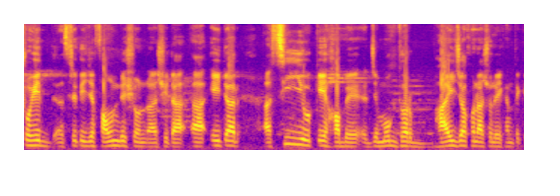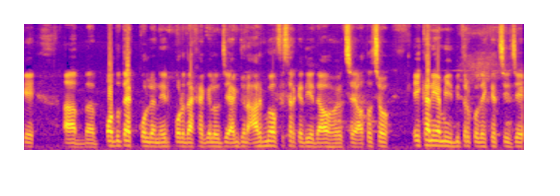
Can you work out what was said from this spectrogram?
শহীদ স্মৃতি যে ফাউন্ডেশন সেটা এইটার সিইও কে হবে, যে মুগ্ধর ভাই যখন আসলে এখান থেকে পদত্যাগ করলেন। এরপরে দেখা গেল যে একজন আর্মি অফিসারকে দিয়ে দেওয়া হয়েছে। অথচ এখানে আমি বিতর্ক দেখেছি যে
